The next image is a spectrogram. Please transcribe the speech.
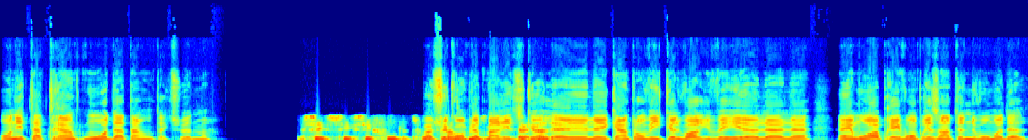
on est à 30 mois d'attente actuellement. C'est, fou. Là. Ben, c'est 30 complètement ridicule. Euh, le- quand ton véhicule va arriver, euh, le- un mois après, ils vont présenter le nouveau modèle.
